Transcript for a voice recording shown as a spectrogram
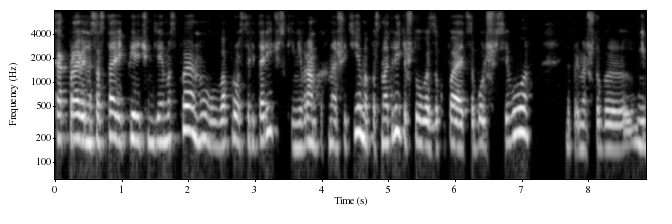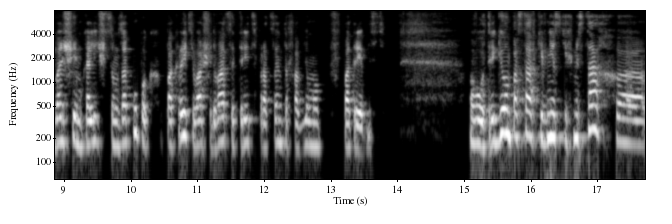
как правильно составить перечень для МСП? Ну, вопрос риторический, не в рамках нашей темы. Посмотрите, что у вас закупается больше всего, например, чтобы небольшим количеством закупок покрыть ваши 20-30% объема потребности. Вот. Регион поставки в нескольких местах э,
